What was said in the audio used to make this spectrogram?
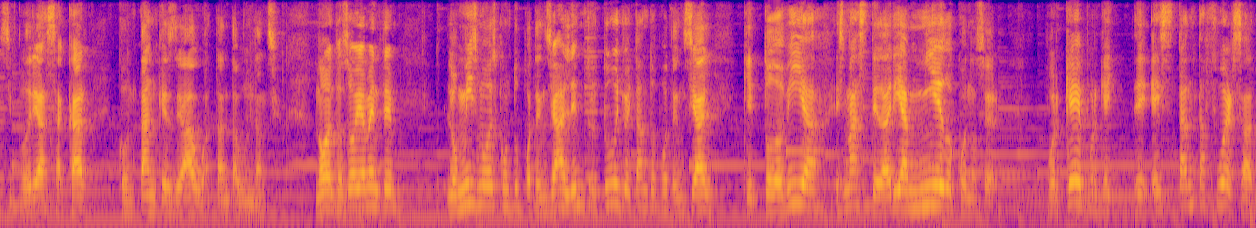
si podrías sacar con tanques de agua tanta abundancia? No, entonces obviamente lo mismo es con tu potencial. Dentro tuyo hay tanto potencial que todavía, es más, te daría miedo conocer. ¿Por qué? Porque eh, es tanta fuerza,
